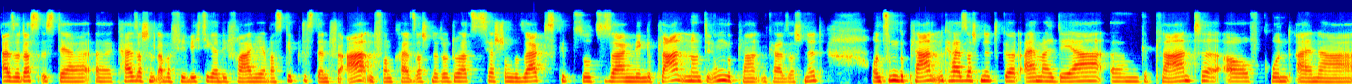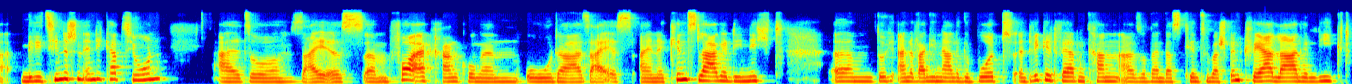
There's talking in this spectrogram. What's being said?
also das ist der äh, Kaiserschnitt, aber viel wichtiger die Frage, ja, was gibt es denn für Arten von Kaiserschnitt? Und du hast es ja schon gesagt, es gibt sozusagen den geplanten und den ungeplanten Kaiserschnitt. Kaiserschnitt. Und zum geplanten Kaiserschnitt gehört einmal der ähm, geplante aufgrund einer medizinischen Indikation. Also sei es ähm, Vorerkrankungen oder sei es eine Kindslage, die nicht ähm, durch eine vaginale Geburt entwickelt werden kann. Also wenn das Kind zum Beispiel in Querlage liegt,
